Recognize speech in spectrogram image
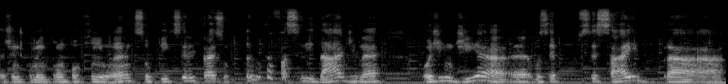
a gente comentou um pouquinho antes, o Pix ele traz tanta facilidade, né? Hoje em dia, é, você, você sai para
